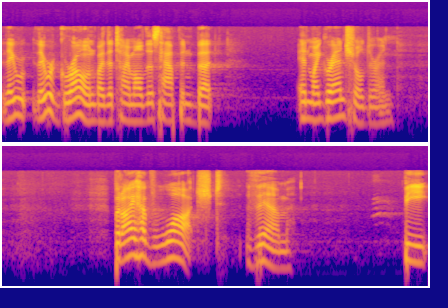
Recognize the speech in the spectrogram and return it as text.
They were, they were grown by the time all this happened, but, and my grandchildren. But I have watched them be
